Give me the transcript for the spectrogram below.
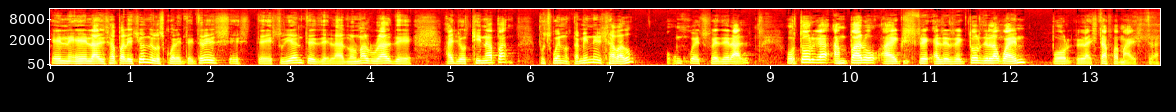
en, la desaparición de los 43 este, estudiantes de la normal rural de Ayotzinapa, pues bueno, también el sábado, un juez federal otorga amparo al rector de la UAM, por la estafa maestra.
